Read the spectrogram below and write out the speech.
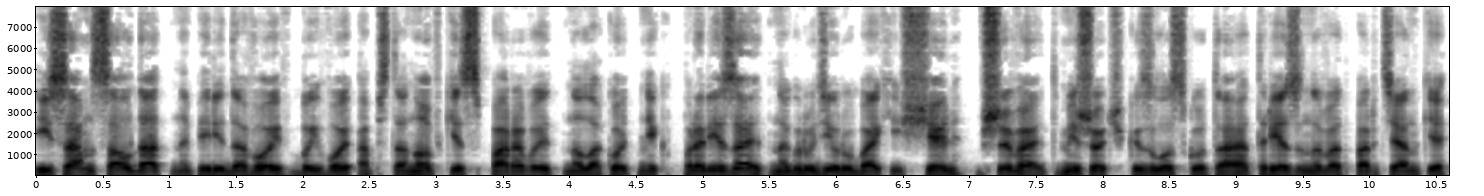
и сам солдат на передовой в боевой обстановке спарывает налокотник, прорезает на груди рубахи щель, вшивает мешочек из лоскута, отрезанного от портянки,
